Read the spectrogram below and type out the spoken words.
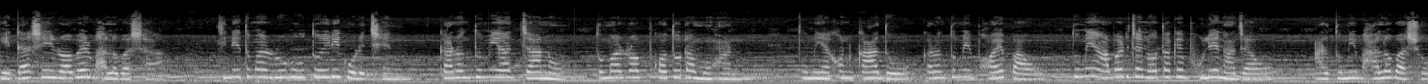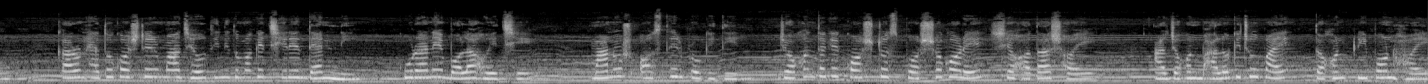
এটা সেই রবের ভালোবাসা, যিনি তোমার রুহু তৈরি করেছেন। কারণ তুমি আজ জানো, তোমার রব কতটা মহান। তুমি এখন কাঁদো, কারণ তুমি ভয় পাও। তুমি আবার যেন তাকে ভুলে না যাও, আর তুমি ভালোবাসো। কারণ এত কষ্টের মাঝেও তিনি তোমাকে ছেড়ে দেননি, কোরআনে বলা হয়েছে, মানুষ অস্থির প্রকৃতির। যখন তাকে কষ্ট স্পর্শ করে, সে হতাশ হয়। আর যখন ভালো কিছু পায়, তখন কৃপণ হয়।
